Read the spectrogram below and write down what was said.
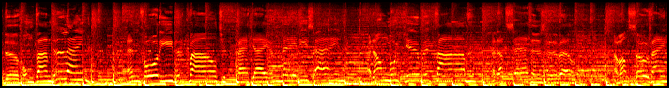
De hond aan de lijn. En voor ieder kwaaltje krijg jij een medicijn. Dan moet je betalen, dat zeggen ze wel. Want zo zijn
